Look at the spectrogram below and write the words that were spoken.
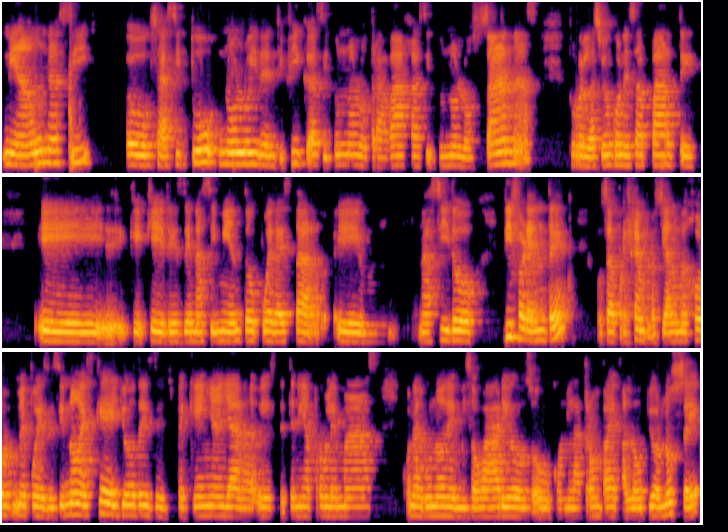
ni aún así, o sea, si tú no lo identificas, si tú no lo trabajas, si tú no lo sanas, tu relación con esa parte eh, que, desde nacimiento pueda estar eh, nacido diferente, O sea, por ejemplo, si a lo mejor me puedes decir, no, es que yo desde pequeña ya este, tenía problemas con alguno de mis ovarios o con la trompa de falopio, no sé,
